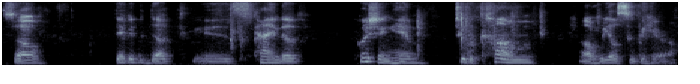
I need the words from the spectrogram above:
So David the Duck is kind of pushing him to become a real superhero.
